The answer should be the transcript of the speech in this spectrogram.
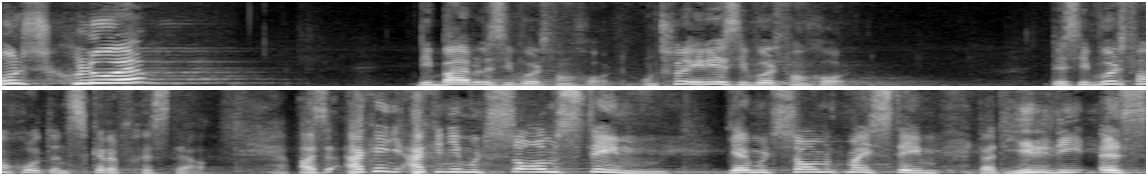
ons glo Die Bybel is die woord van God. Ons glo hierdie is die woord van God. Dis die woord van God in skrif gestel. As ek en ek en jy moet saamstem, jy moet saam met my stem dat hierdie is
